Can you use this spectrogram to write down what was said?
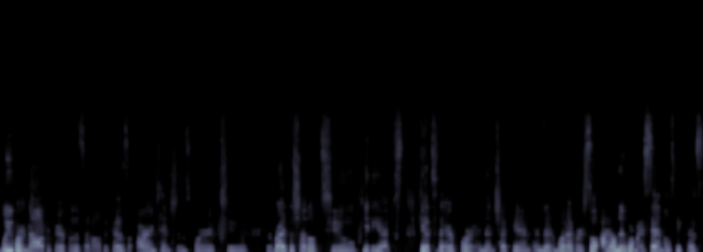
we were not prepared for this at all because our intentions were to ride the shuttle to PDX, get to the airport, and then check in, and then whatever. So I only wore my sandals because,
